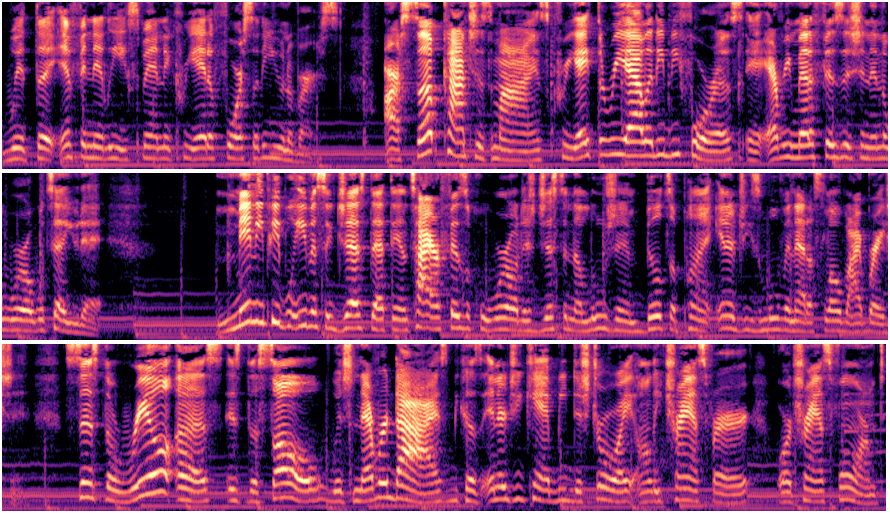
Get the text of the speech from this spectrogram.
with the infinitely expanding creative force of the universe. Our subconscious minds create the reality before us, and every metaphysician in the world will tell you that. Many people even suggest that the entire physical world is just an illusion built upon energies moving at a slow vibration. Since the real us is the soul, which never dies because energy can't be destroyed, only transferred or transformed,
